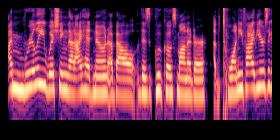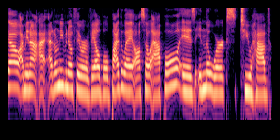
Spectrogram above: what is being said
I'm really wishing that I had known about this glucose monitor 25 years ago. I mean, I, I don't even know if they were available. By the way, also, Apple is in the works to have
